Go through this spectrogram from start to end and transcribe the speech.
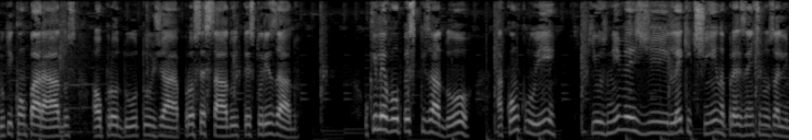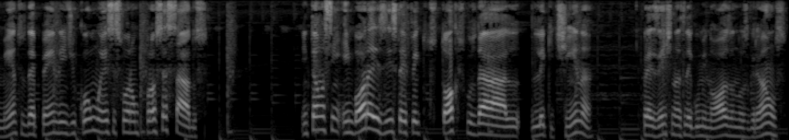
do que comparados ao produto já processado e texturizado o que levou o pesquisador a concluir que os níveis de lectina presentes nos alimentos dependem de como esses foram processados. Então, assim, embora existam efeitos tóxicos da lectina presente nas leguminosas, nos grãos,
